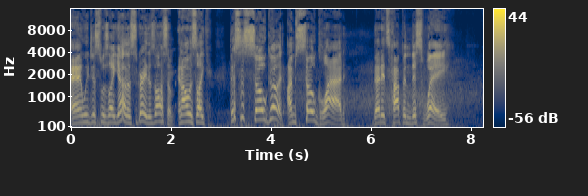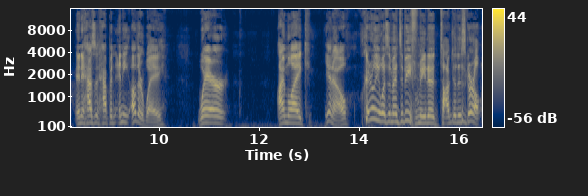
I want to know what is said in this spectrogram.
And we just was like, yeah, this is great. This is awesome. And I was like, this is so good. I'm so glad that it's happened this way. and it hasn't happened any other way where I'm like, you know, clearly it wasn't meant to be for me to talk to this girl.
